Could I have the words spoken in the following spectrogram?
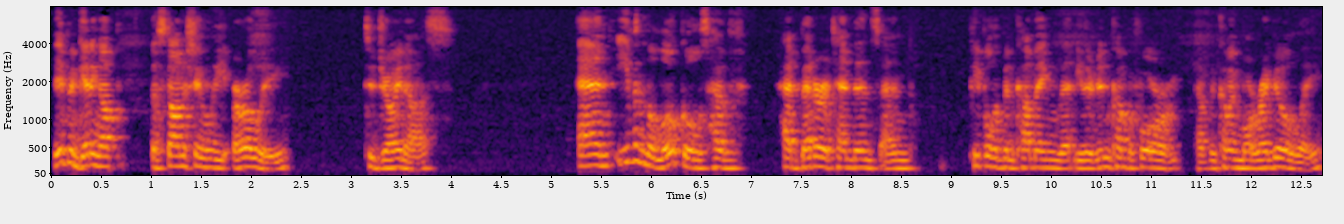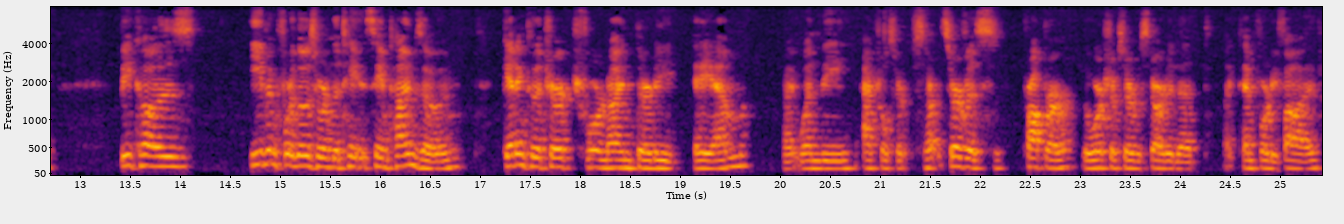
They've been getting up astonishingly early to join us. And even the locals have had better attendance, and people have been coming that either didn't come before or have been coming more regularly because even for those who are in the t- same time zone, getting to the church for 9:30 a.m. right when the actual ser- service proper, the worship service started at like 10:45.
